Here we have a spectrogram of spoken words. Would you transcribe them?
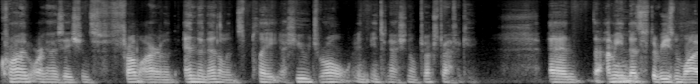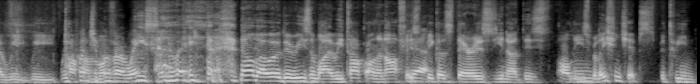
crime organizations from Ireland and the Netherlands play a huge role in international drugs trafficking. And I mean, that's the reason why we, we, We talk punch on above our weight in a way. no, but the reason why we talk on and off is Yeah. because there is, you know, these all these relationships between.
